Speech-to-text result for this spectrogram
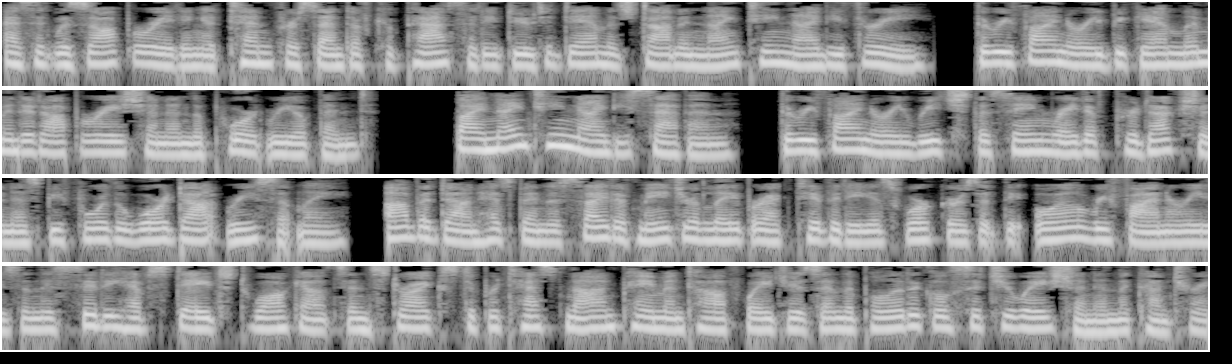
as it was operating at 10% of capacity due to damage. done In 1993, the refinery began limited operation and the port reopened. By 1997, the refinery reached the same rate of production as before the war. Recently, Abadan has been the site of major labor activity as workers at the oil refineries in the city have staged walkouts and strikes to protest non-payment of wages and the political situation in the country.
